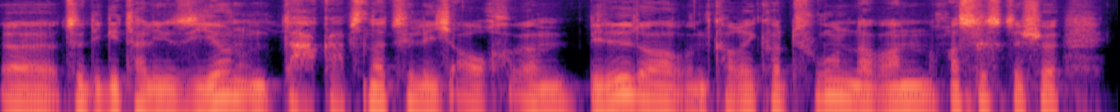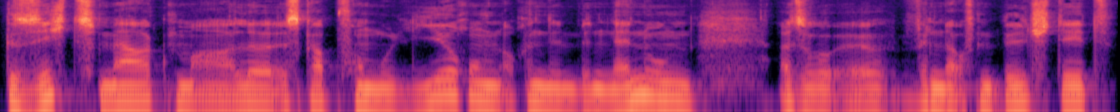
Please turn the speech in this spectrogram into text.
äh, zu digitalisieren. Und da gab es natürlich auch ähm, Bilder und Karikaturen, da waren rassistische Gesichtsmerkmale, es gab Formulierungen auch in den Benennungen. Also äh, wenn da auf dem Bild steht,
